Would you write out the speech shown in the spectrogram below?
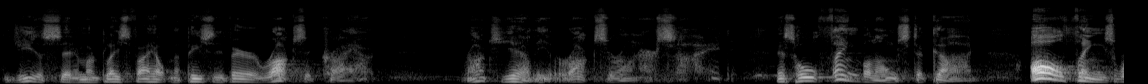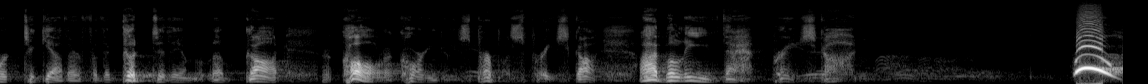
And Jesus said in one place, If I help my peace, the very rocks that cry out. Rocks? Yeah, the rocks are on our side. This whole thing belongs to God. All things work together for the good to them that love God, are called according to his purpose. Praise God. I believe that. Praise God. Woo!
